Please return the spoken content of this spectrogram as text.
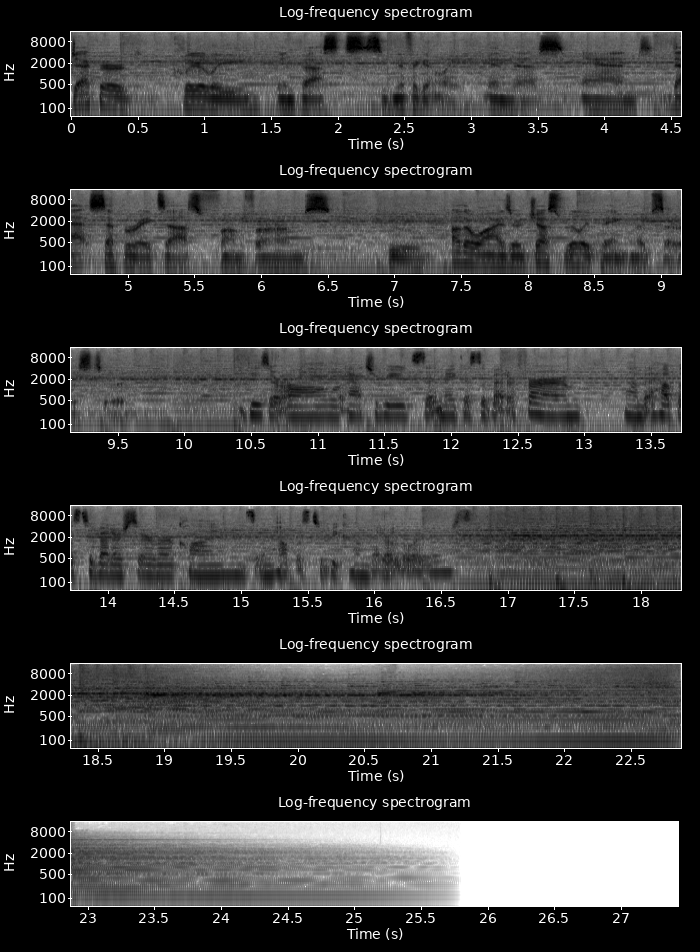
Dechert clearly invests significantly in this, and that separates us from firms who otherwise are just really paying lip service to it. These are all attributes that make us a better firm, um, that help us to better serve our clients and help us to become better lawyers.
